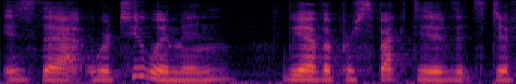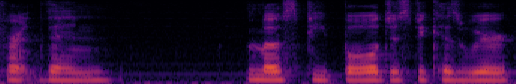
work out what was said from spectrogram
is that we're two women. We have a perspective that's different than most people, just because we're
